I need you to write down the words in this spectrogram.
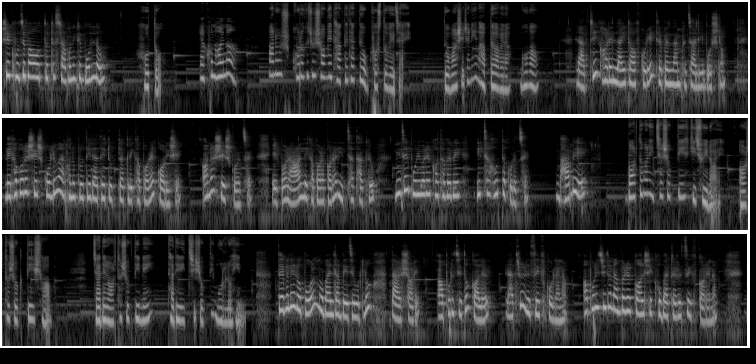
সে খুঁজে পাওয়া উত্তরটা শ্রাবণীকে বলল হতো। এখন হয় না? মানুষ কোনো কিছুর সঙ্গে থাকতে থাকতে অভ্যস্ত হয়ে যায়। তোমার সেটা নিয়ে ভাবতে হবে না। ঘুমাও। রাত্রি ঘরের লাইট অফ করে টেবিল ল্যাম্প জ্বালিয়ে বসল। লেখাপড়া শেষ করলেও এখনও প্রতি রাতে টুকটাক লেখাপড়া করে সে। অনার্স শেষ করেছে। এরপর আর লেখাপড়া করার ইচ্ছা থাকলেও নিজের পরিবারের কথা ভেবে ইচ্ছা হত্যা করেছে। ভাবে বর্তমানে ইচ্ছাশক্তি কিছুই নয় অর্থশক্তি সব। যাদের অর্থশক্তি নেই তাদের ইচ্ছে শক্তি মূল্যহীন। টেবিলের ওপর মোবাইলটা বেজে উঠল তার স্বরে। অপরিচিত কলার রাত্রে রিসিভ করল না। অপরিচিত নাম্বারের কল সে খুব একটা রিসিভ করে না।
